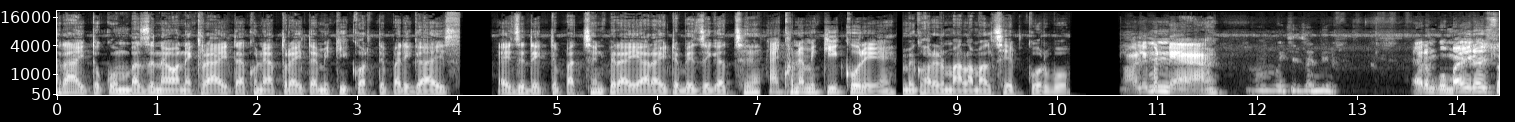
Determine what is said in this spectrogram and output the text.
রাই তো কম বাজে না অনেক রাইত। এখন এত রাইতে আমি কি করতে পারি গাইস এই যে দেখতে পাচ্ছেন প্রায় আড়াইটা বেজে গেছে। এখন আমি কি করে আমি ঘরের মালামাল সেভ করব? এরম ঘুমাই রইছ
